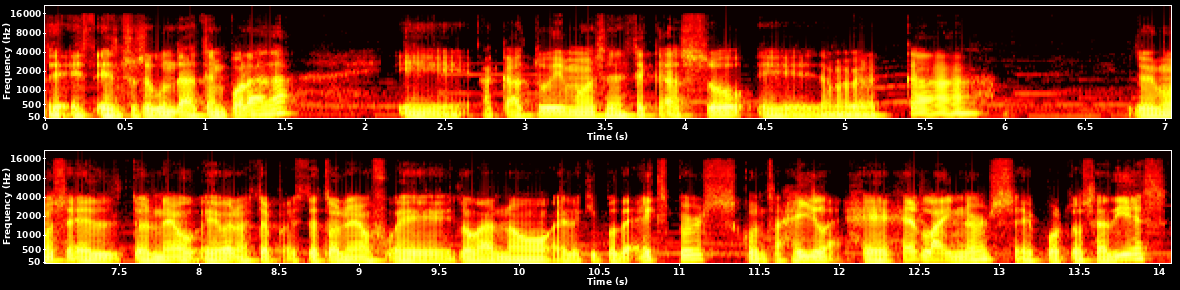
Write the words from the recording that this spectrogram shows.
en su segunda temporada. Eh, acá tuvimos en este caso, eh, ver acá, tuvimos el torneo, eh, bueno, este, este torneo fue, lo ganó el equipo de Experts contra Headliners por 12 a 10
